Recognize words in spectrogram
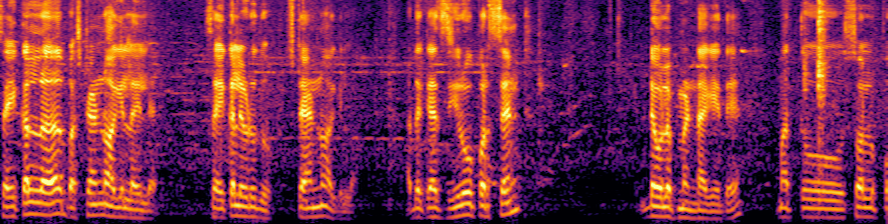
ಸೈಕಲ್ ಬಸ್ ಸ್ಟ್ಯಾಂಡ್ನು ಆಗಿಲ್ಲ ಇಲ್ಲೇ. ಸೈಕಲ್ ಇಡೋದು ಸ್ಟ್ಯಾಂಡ್ನೂ ಆಗಿಲ್ಲ. ಅದಕ್ಕೆ ಝೀರೋ ಪರ್ಸೆಂಟ್ ಡೆವಲಪ್ಮೆಂಟ್ ಆಗಿದೆ. ಮತ್ತು ಸ್ವಲ್ಪ,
